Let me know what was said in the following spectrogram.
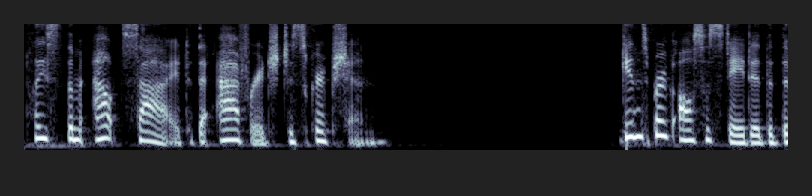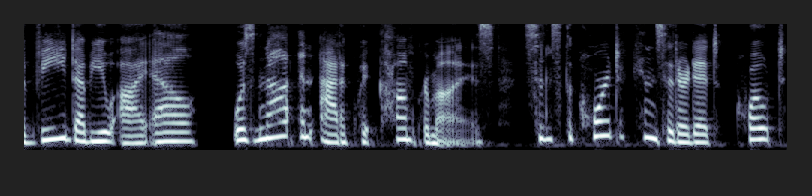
place them outside the average description. Ginsburg also stated that the VWIL was not an adequate compromise, since the court considered it, quote,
